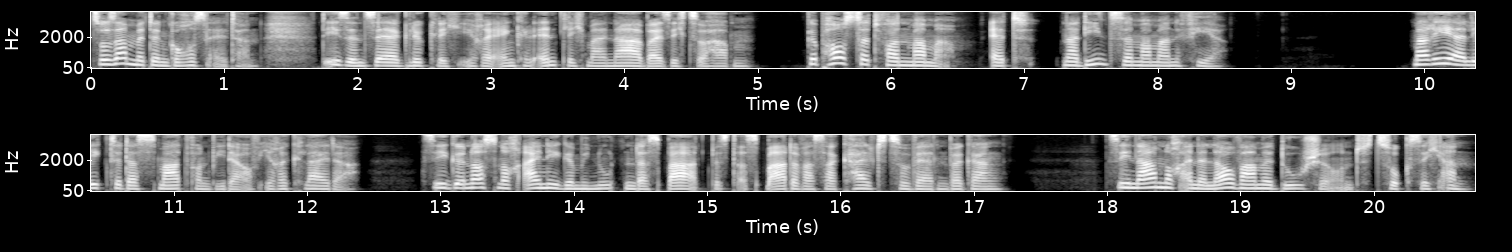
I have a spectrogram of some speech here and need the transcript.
zusammen mit den Großeltern. Die sind sehr glücklich, ihre Enkel endlich mal nahe bei sich zu haben. Gepostet von Mama, Ed Nadine Zimmermann 4. Maria legte das Smartphone wieder auf ihre Kleider. Sie genoss noch einige Minuten das Bad, bis das Badewasser kalt zu werden begann. Sie nahm noch eine lauwarme Dusche und zog sich an.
